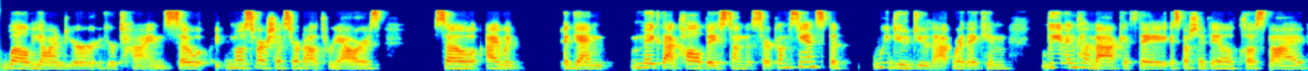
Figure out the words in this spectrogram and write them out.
well beyond your, your time. So most of our shifts are about three hours. So I would, again, make that call based on the circumstance, but we do do that where they can leave and come back if they, especially if they live close by.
